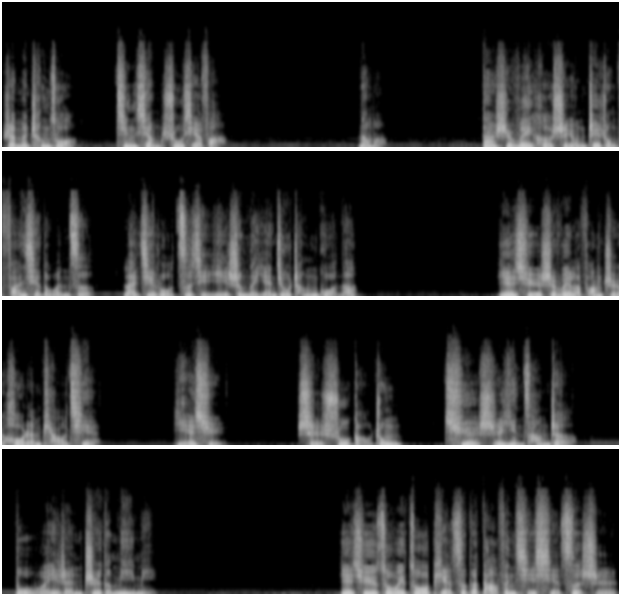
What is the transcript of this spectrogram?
人们称作镜像书写法。那么，大师为何使用这种反写的文字来记录自己一生的研究成果呢？也许是为了防止后人剽窃，也许是书稿中确实隐藏着不为人知的秘密。也许作为左撇子的达芬奇写字时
